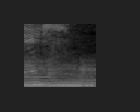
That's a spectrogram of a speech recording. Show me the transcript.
this?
